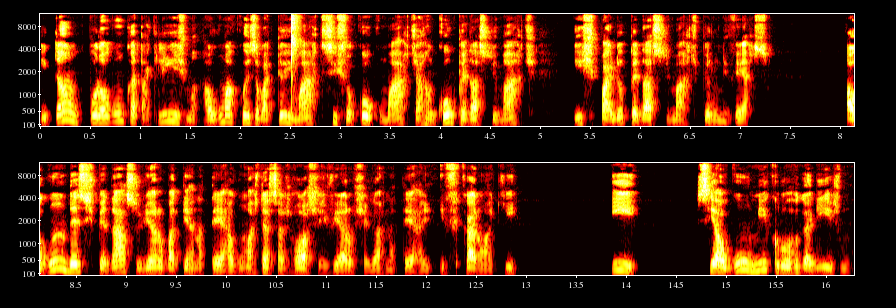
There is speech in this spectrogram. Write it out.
Então, por algum cataclisma, alguma coisa bateu em Marte, se chocou com Marte, arrancou um pedaço de Marte e espalhou pedaços de Marte pelo universo. Alguns desses pedaços vieram bater na Terra, algumas dessas rochas vieram chegar na Terra e ficaram aqui. E se algum microorganismo,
